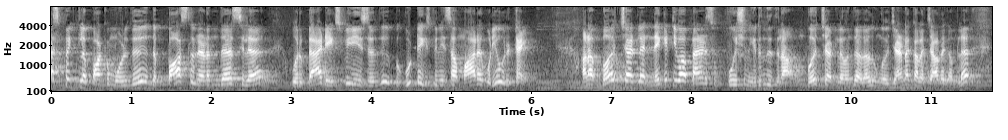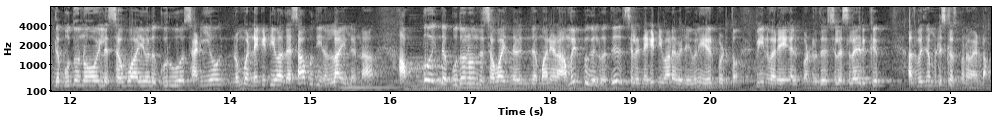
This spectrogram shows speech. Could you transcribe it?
ஆஸ்பெக்டில் பார்க்கும்பொழுது இந்த பாஸ்டில் நடந்த சில ஒரு பேட் எக்ஸ்பீரியன்ஸ் வந்து இப்போ குட் எக்ஸ்பீரியன்ஸாக மாறக்கூடிய ஒரு டைம் ஆனால் பேர்த் சார்ட்டில் நெகட்டிவாக பிளானட்ஸ் பொசிஷன் இருந்ததுன்னா பேர்த் சார்ட்டில் வந்து அதாவது உங்கள் ஜனகால ஜாதகமில் இந்த புதனோ இல்லை செவ்வாயோ இல்லை குருவோ சனியோ ரொம்ப நெகட்டிவாக தசாபுதி நல்லா இல்லைன்னா அப்போ இந்த புதனோ இந்த செவ்வாய் இந்த இந்த மாதிரியான அமைப்புகள் வந்து சில நெகட்டிவான விளைவுகளை ஏற்படுத்தும். வீண் வரையங்கள் பண்ணுறது சில சில இருக்குது அதை பற்றி நம்ம டிஸ்கஸ் பண்ண வேண்டாம்.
